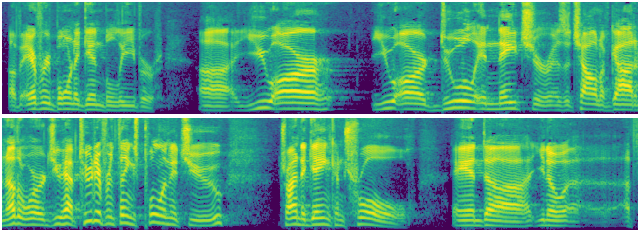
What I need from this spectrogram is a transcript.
of every born again believer. Uh, you, are, you are dual in nature as a child of God. In other words, you have two different things pulling at you, trying to gain control. And, uh, you know,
